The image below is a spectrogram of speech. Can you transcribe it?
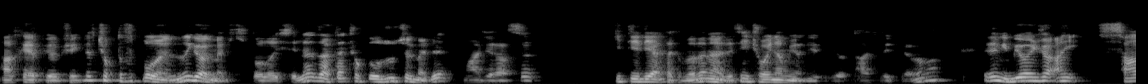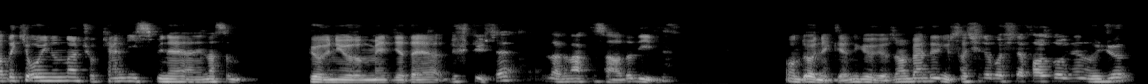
arka yapıyor bir şekilde. Çok da futbol oynadığını görmedik dolayısıyla. Zaten çok da uzun sürmedi macerası. Gittiği diğer takımda da neredeyse hiç oynamıyor diye biliyorum. Takip etmiyorum ama. Dediğim gibi bir oyuncu hani sahadaki oyunundan çok kendi ismine hani nasıl görünüyorum medyada düştüyse zaten aklı sahada değildir. Onun da örneklerini görüyoruz. Ama ben dediğim gibi saçıyla başıyla fazla oynayan oyuncu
